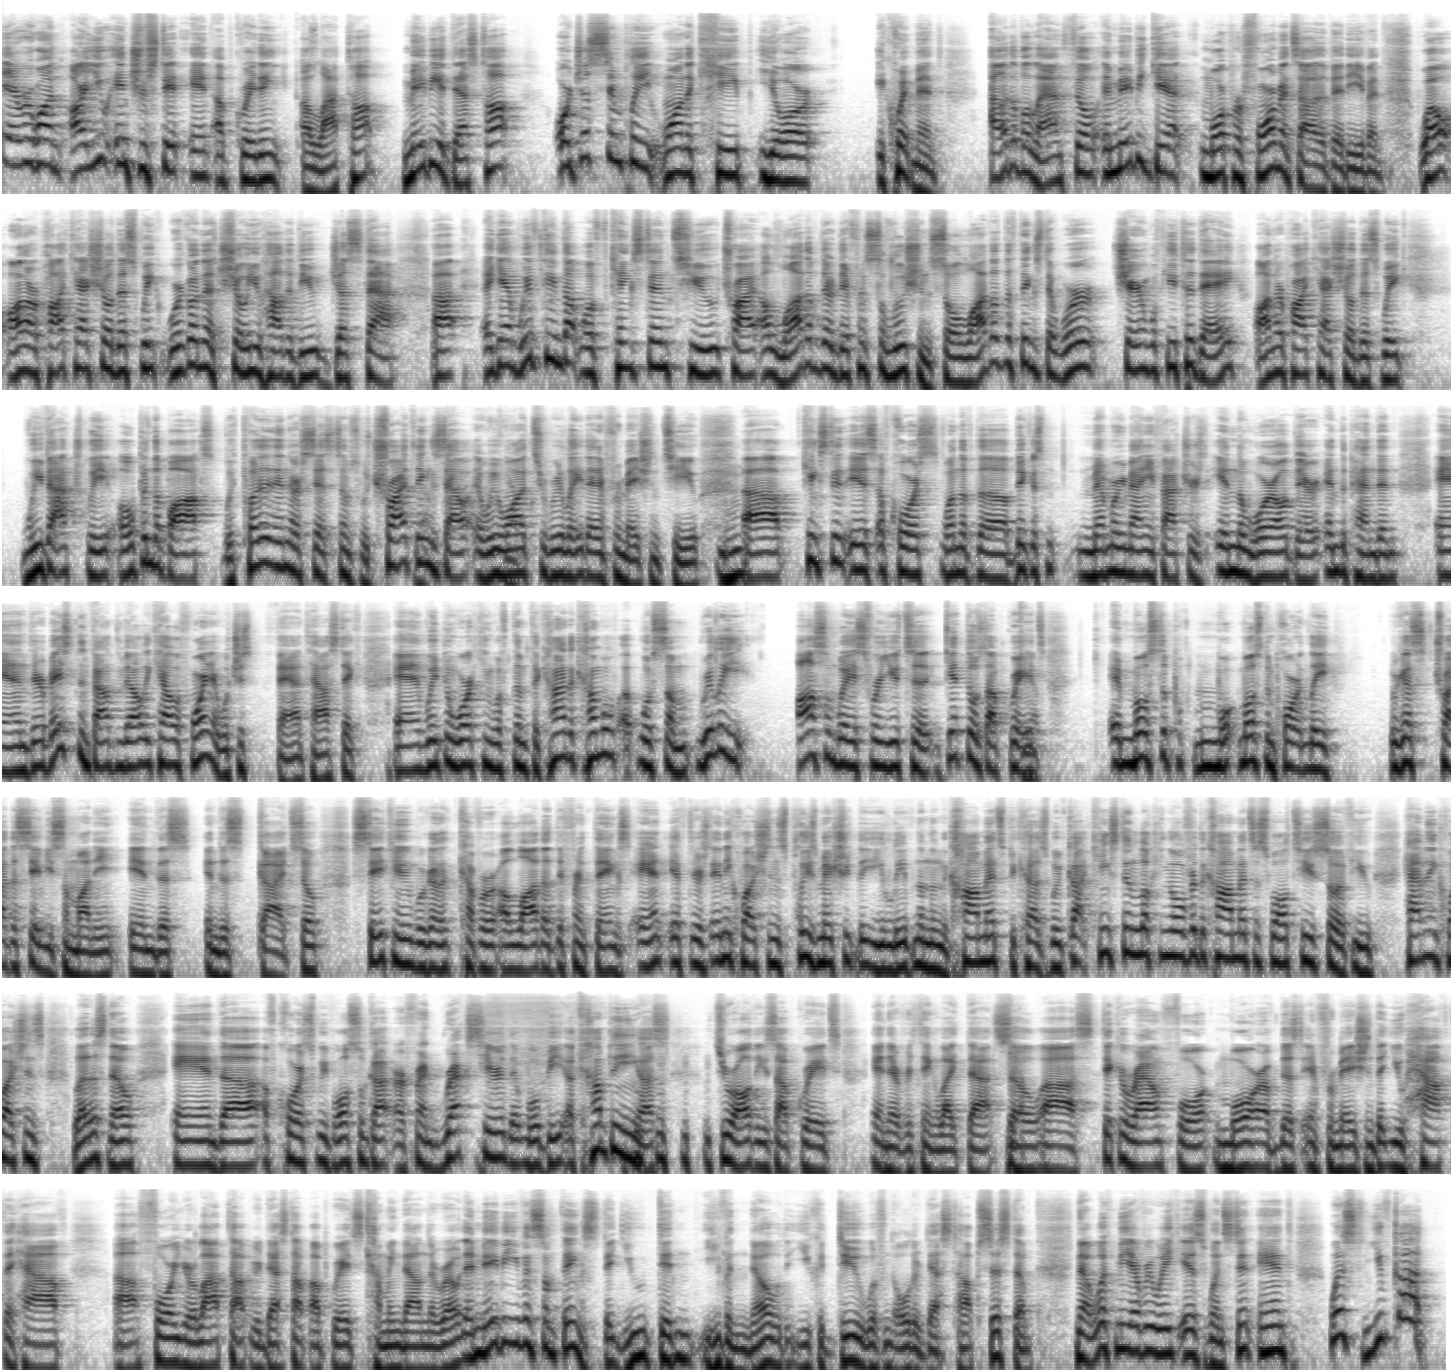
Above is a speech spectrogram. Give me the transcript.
Hey everyone, are you interested in upgrading a laptop, maybe a desktop, or just simply want to keep your equipment out of a landfill and maybe get more performance out of it even? Well on our podcast show this week we're going to show you how to do just that. Uh, again we've teamed up with kingston to try a lot of their different solutions. So a lot of the things that we're sharing with you today on our podcast show this week we've actually opened the box, we've put it in our systems, we've tried things out, and we wanted to relay that information to you. Mm-hmm. Uh, Kingston is, of course, one of the biggest memory manufacturers in the world. They're independent and they're based in Fountain Valley, California, which is fantastic. And we've been working with them to kind of come up with some really awesome ways for you to get those upgrades. Yep. And most most importantly, we're going to try to save you some money in this in this guide. So stay tuned. We're going to cover a lot of different things. And if there's any questions, please make sure that you leave them in the comments because we've got Kingston looking over the comments as well too. So if you have any questions, let us know. And uh, of course, we've also got our friend Rex here that will be accompanying us through all these upgrades and everything like that. So uh, stick around for more of this information that you have to have uh, for your laptop, your desktop upgrades coming down the road, and maybe even some things that you didn't even know that you could do with an older desktop system. Now, with me every week is Winston, and Winston, you've got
